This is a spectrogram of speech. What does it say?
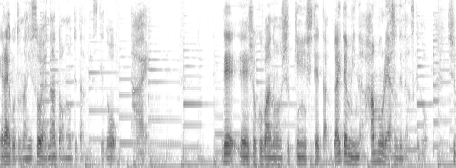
えらいことになりそうやなとは思ってたんですけどはいで、えー、職場の出勤してた。大体みんな半分ぐらい休んでたんですけど出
